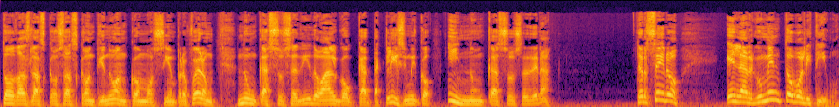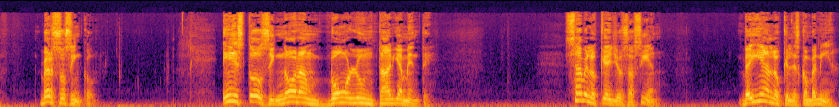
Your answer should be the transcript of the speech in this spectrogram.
Todas las cosas continúan como siempre fueron. Nunca ha sucedido algo cataclísmico y nunca sucederá. Tercero, el argumento volitivo. Verso 5. Estos ignoran voluntariamente. ¿Sabe lo que ellos hacían? Veían lo que les convenía.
